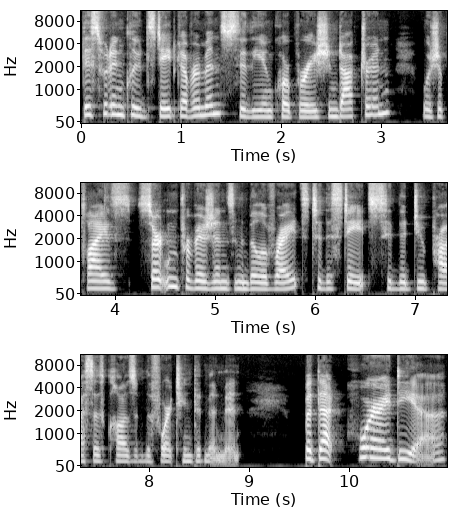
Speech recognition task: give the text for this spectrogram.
this would include state governments through the incorporation doctrine, which applies certain provisions in the Bill of Rights to the states through the Due Process Clause of the 14th Amendment. But that core idea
